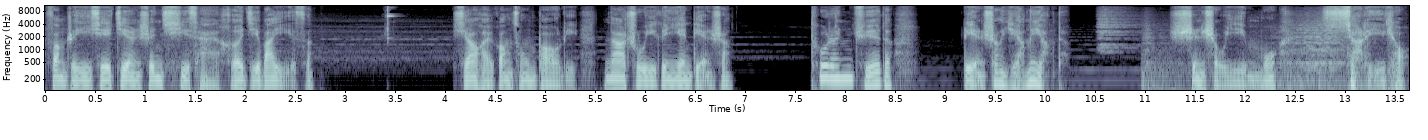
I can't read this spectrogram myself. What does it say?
放着一些健身器材和几把椅子。小海刚从包里拿出一根烟点上，突然觉得脸上痒痒的，伸手一摸，吓了一跳，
